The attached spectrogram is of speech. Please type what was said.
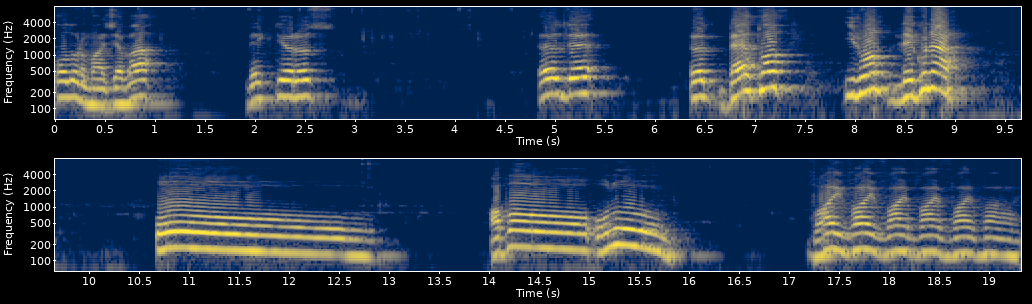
olur mu acaba? Bekliyoruz. Öldü. Öl Belt of Iron Legunar. Oo. Abo oğlum. Vay vay vay vay vay vay.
